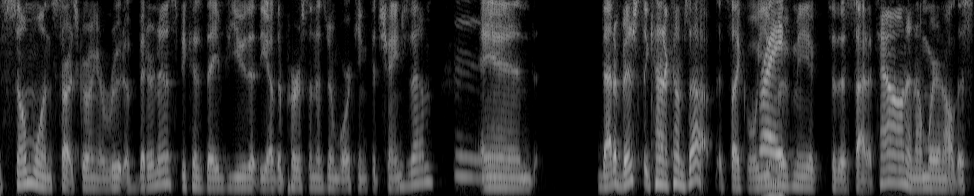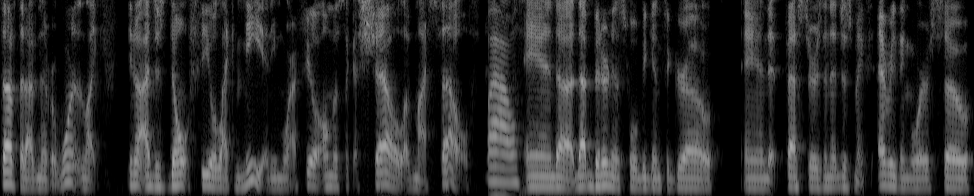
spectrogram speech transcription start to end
someone starts growing a root of bitterness because they view that the other person has been working to change them Mm. and that eventually kind of comes up. It's like, well, Right. you moved me to this side of town, and I'm wearing all this stuff that I've never worn. And like, you know, I just don't feel like me anymore. I feel almost like a shell of myself, Wow. and uh, that bitterness will begin to grow, and it festers, and it just makes everything worse. So,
